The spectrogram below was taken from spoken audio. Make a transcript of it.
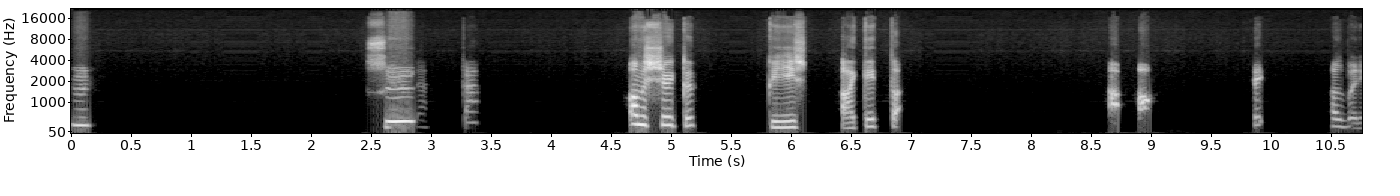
うん。I'm shaking. Please, I get the. Husband,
